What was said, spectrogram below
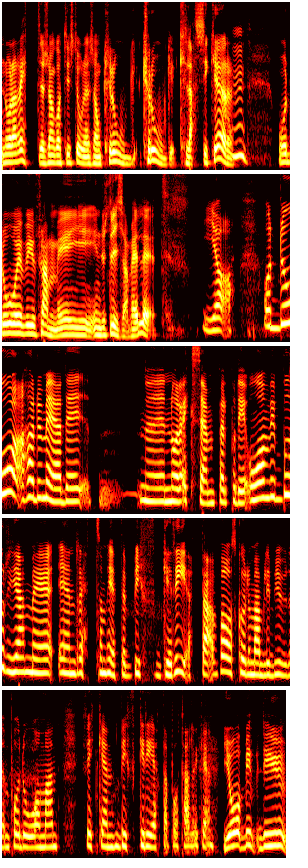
några rätter som gått till historien som krog, krogklassiker. Och då är vi ju framme i industrisamhället. Ja, och då har du med dig eh, några exempel på det. Och om vi börjar med en rätt som heter biff greta. Vad skulle man bli bjuden på då om man fick en biff greta på tallriken? Ja, det är ju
